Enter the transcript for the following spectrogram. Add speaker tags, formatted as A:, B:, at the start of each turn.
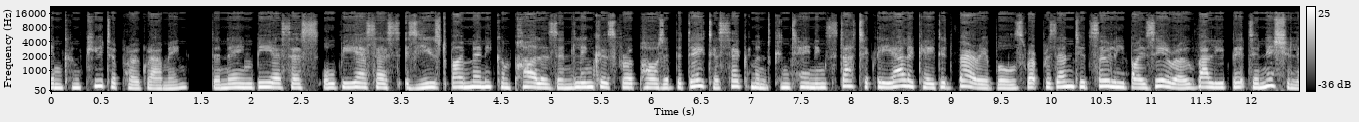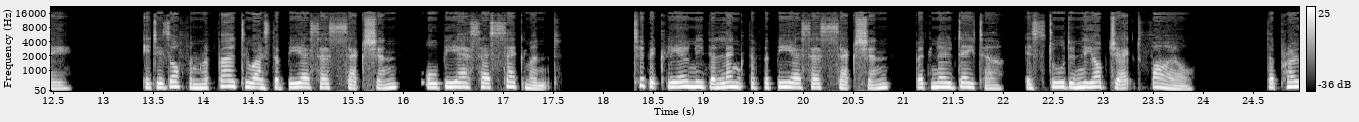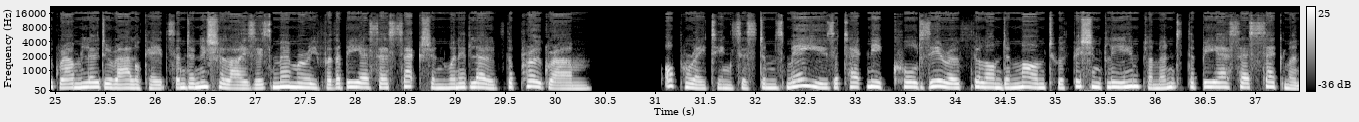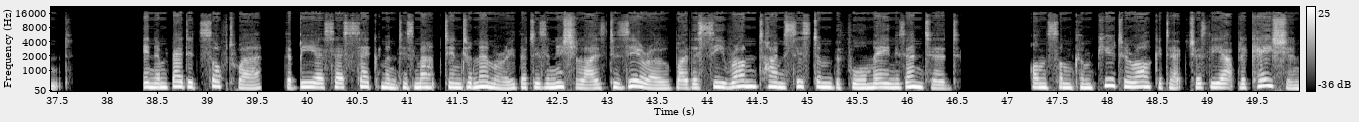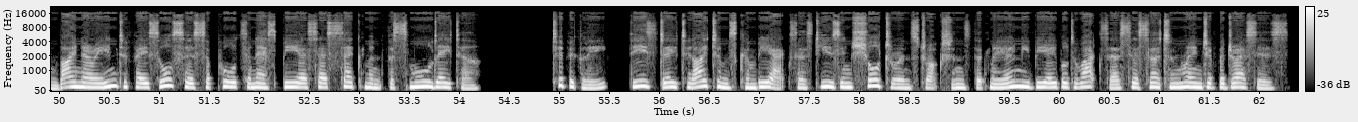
A: In computer programming, the name BSS or BSS is used by many compilers and linkers for a part of the data segment containing statically allocated variables represented solely by zero-valued bits initially. It is often referred to as the BSS section, or BSS segment. Typically only the length of the BSS section, but no data, is stored in the object file. The program loader allocates and initializes memory for the BSS section when it loads the program. Operating systems may use a technique called zero fill on demand to efficiently implement the BSS segment. In embedded software, the BSS segment is mapped into memory that is initialized to zero by the C runtime system before main is entered. On some computer architectures the application binary interface also supports an SBSS segment for small data. Typically, these data items can be accessed using shorter instructions that may only be able to access a certain range of addresses.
